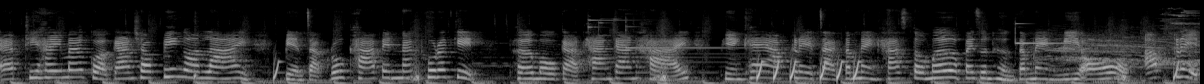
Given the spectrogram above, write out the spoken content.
แอปที่ให้มากกว่าการช้อปปิ้งออนไลน์ เปลี่ยนจากลูกค้าเป็นนักธุรกิจ เพิ่มโอกาสทางการขาย เพียงแค่อัปเกรดจากตำแหน่ง Customer ไปจนถึงตำแหน่ง BO อัปเกรด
